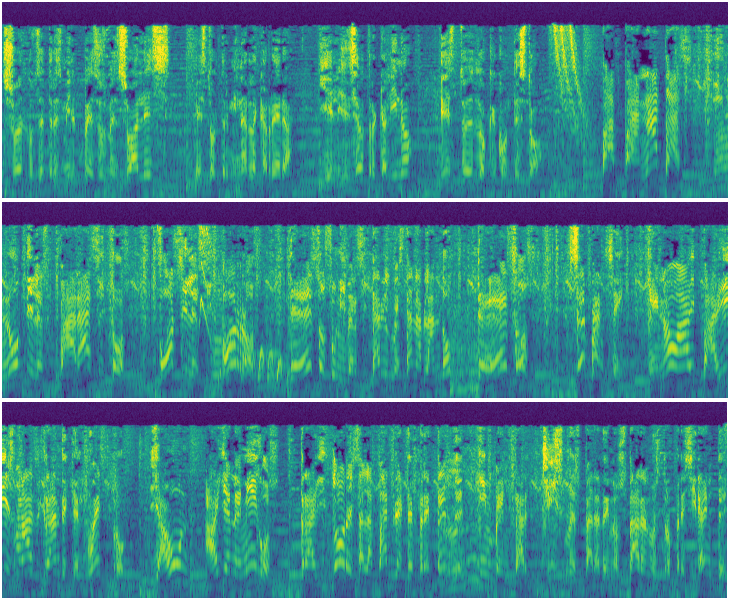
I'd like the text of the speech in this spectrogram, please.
Sueldos de 3 mil pesos mensuales, esto al terminar la carrera. Y el licenciado Tracalino, esto es lo que contestó. Papanatas, inútiles parásitos, fósiles y porros. ¿De esos universitarios me están hablando? ¿De esos? Sépanse que no hay país más grande que el nuestro. Y aún hay enemigos, traidores a la patria que pretenden inventar chismes para denostar a nuestro presidente.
